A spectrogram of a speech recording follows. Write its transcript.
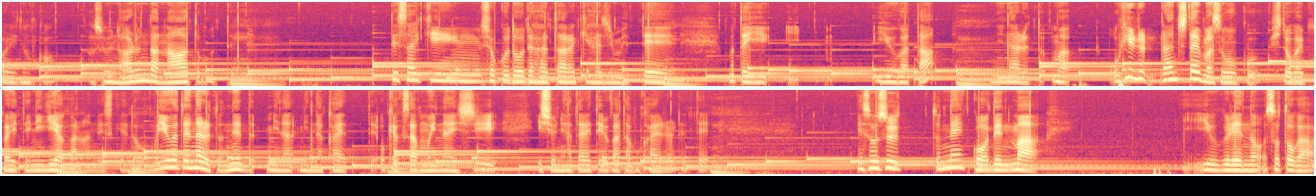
ぱりなんかあそういうのあるんだなと思って、で最近食堂で働き始めて、また夕方になるとまあお昼ランチタイムはすごく人がいっぱいいて賑やかなんですけど、夕方になるとねみんなみんな帰ってお客さんもいないし一緒に働いている方も帰られて、でそうするとねこうでまあ夕暮れの外が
